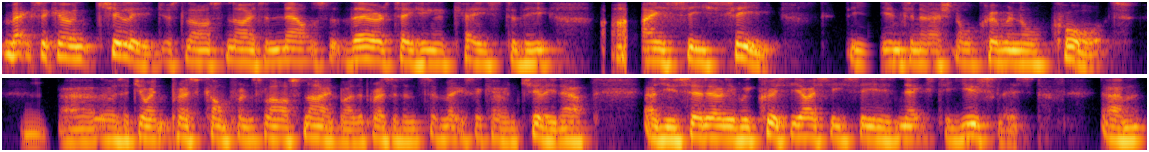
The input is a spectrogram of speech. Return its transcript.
Mexico and Chile just last night announced that they're taking a case to the ICC, the International Criminal Court. Uh, there was a joint press conference last night by the presidents of Mexico and Chile. Now, as you said earlier with Chris, the ICC is next to useless, um,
